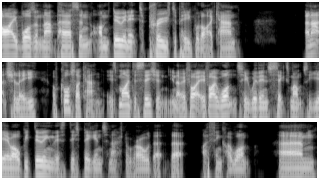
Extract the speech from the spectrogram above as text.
I wasn't that person. I'm doing it to prove to people that I can. And actually, of course I can. It's my decision. You know, if I if I want to, within six months, a year, I'll be doing this this big international role that that I think I want. Um,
